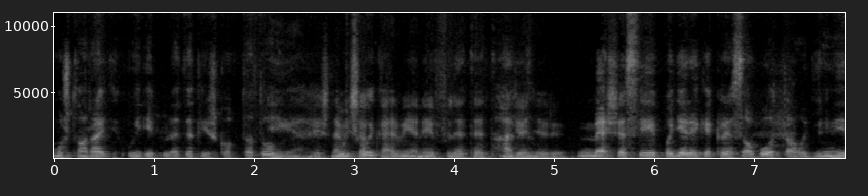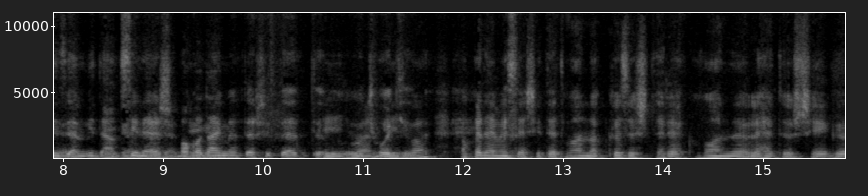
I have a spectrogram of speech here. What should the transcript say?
mostanra egy új épületet is kaptatok. Igen, és nem Úgy, is akármilyen épületet, hát gyönyörű. Mese szép, a gyerekekre szabott, ahogy így nézem, vidám, igen, színes, igen, akadálymentesített. Így van, úgy, így van. Akadálymentesített, vannak közös terek, van lehetőség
